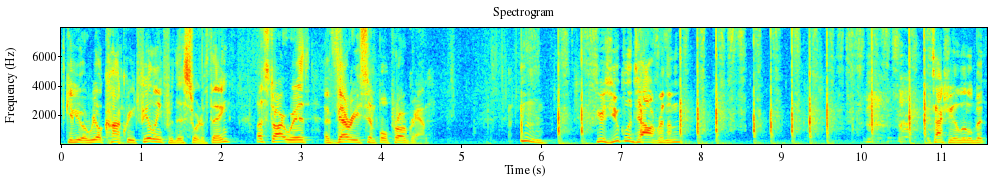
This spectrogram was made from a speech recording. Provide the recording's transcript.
to give you a real concrete feeling for this sort of thing. Let's start with a very simple program. Here's Euclid's algorithm. It's actually a little bit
